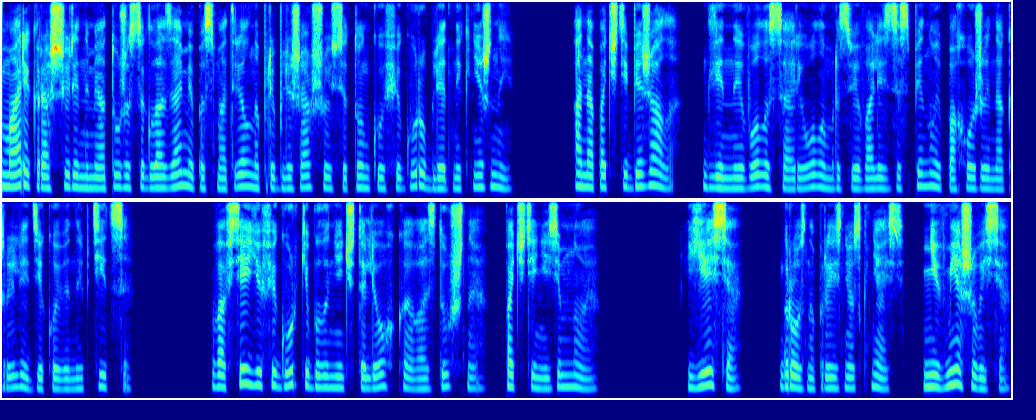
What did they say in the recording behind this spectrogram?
Марик расширенными от ужаса глазами посмотрел на приближавшуюся тонкую фигуру бледной княжны. Она почти бежала. Длинные волосы ореолом развивались за спиной, похожие на крылья диковинной птицы. Во всей ее фигурке было нечто легкое, воздушное, почти неземное. «Еся!» — грозно произнес князь. «Не вмешивайся!»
